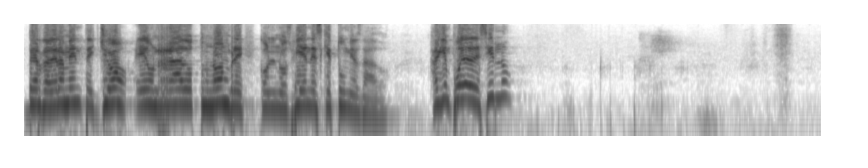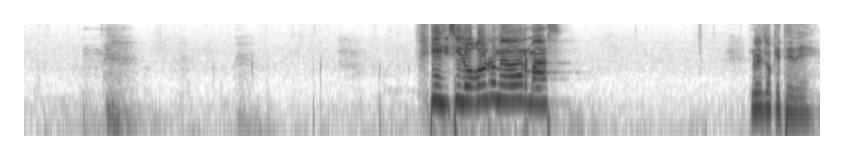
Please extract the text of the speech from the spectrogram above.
verdaderamente yo he honrado tu nombre con los bienes que tú me has dado. ¿Alguien puede decirlo? Y si lo honro me va a dar más. No es lo que te dé,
